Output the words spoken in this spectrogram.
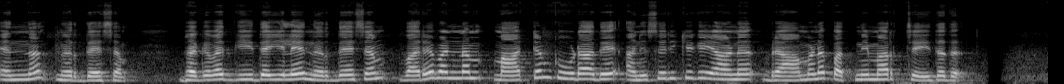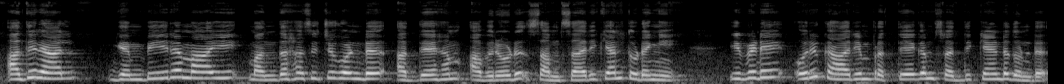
എന്ന നിർദ്ദേശം. ഭഗവത്ഗീതയിലെ നിർദ്ദേശം വരവണ്ണം മാറ്റം കൂടാതെ അനുസരിക്കുകയാണ് ബ്രാഹ്മണ പത്നിമാർ ചെയ്തത്. അതിനാൽ ഗംഭീരമായി മന്ദഹസിച്ചുകൊണ്ട് അദ്ദേഹം അവരോട് സംസാരിക്കാൻ തുടങ്ങി. ഇവിടെ ഒരു കാര്യം പ്രത്യേകം ശ്രദ്ധിക്കേണ്ടതുണ്ട്.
